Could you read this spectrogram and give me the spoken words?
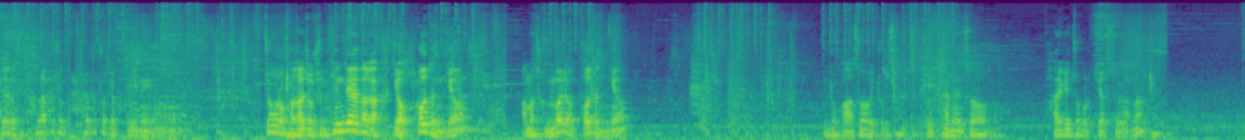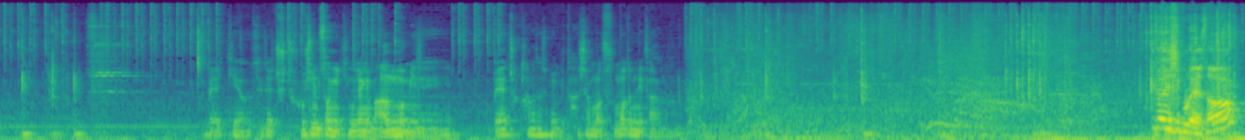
킨데가 탈부 쪽, 탈부 쪽에 보이네요. 이쪽으로 가가지고 지금 킨데에다가 그게 없거든요? 아마 전멸이 없거든요? 이리로 가서 이쪽 살짝 데이트하면서 발개 쪽으로 뛰었을라나? 뺄게요. 굉장히 조, 심성이 굉장히 많은 놈이네. 뺀 척하면서 여기 다시 한번 숨어듭니다. 이런 식으로 해서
